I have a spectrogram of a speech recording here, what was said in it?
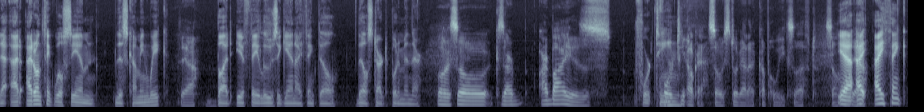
I, I don't think we'll see him this coming week. Yeah. but if they lose again, I think they'll they'll start to put him in there. Well, so because our our buy is 14. 14. Okay, so we still got a couple weeks left. So Yeah, I, I think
